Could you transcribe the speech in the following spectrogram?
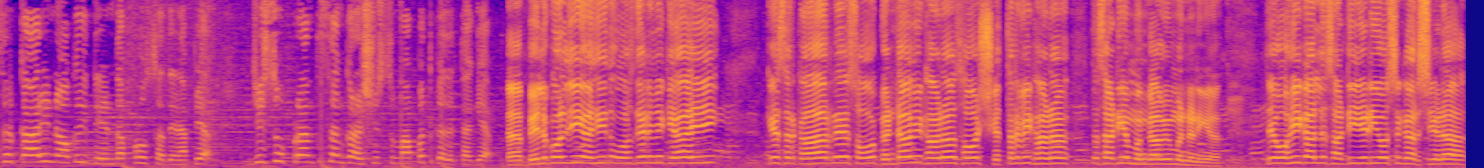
ਸਰਕਾਰੀ ਨੌਕਰੀ ਦੇਣ ਦਾ ਭਰੋਸਾ ਦੇਣਾ ਪਿਆ, ਜਿਸ ਉਪਰੰਤ ਸੰਘਰਸ਼ ਸਮਾਪਤ ਕਰ ਦਿੱਤਾ ਗਿਆ। ਬਿਲਕੁਲ ਜੀ, ਅਸੀਂ ਤਾਂ ਉਸ ਦਿਨ ਵੀ ਕਿਹਾ ਸੀ ਕਿ ਸਰਕਾਰ ਨੇ 100 ਗੰਡਾ ਵੀ ਖਾਣਾ 100 ਛਿੱਤਰ ਵੀ ਖਾਣਾ ਤੇ ਸਾਡੀਆਂ ਮੰਗਾਂ ਵੀ ਮੰਨਣੀਆਂ। ਤੇ ਉਹੀ ਗੱਲ ਸਾਡੀ ਜਿਹੜੀ ਉਹ ਸੰਘਰਸ਼ ਜਿਹੜਾ,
